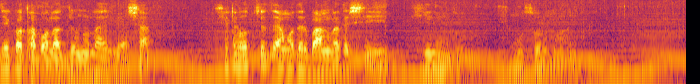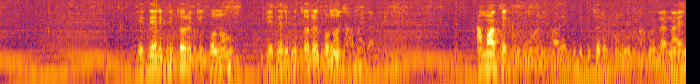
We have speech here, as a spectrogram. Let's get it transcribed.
যে কথা বলার জন্য লাইভে আসা, সেটা হচ্ছে যে আমাদের বাংলাদেশে হিন্দু, মুসলমান এদের ভিতরে কি কোনো, এদের ভিতরে কোনো ঝামেলা নেই। আমার যেটুকু মনে হয়, এদের ভিতরে কোনো ঝামেলা নাই।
